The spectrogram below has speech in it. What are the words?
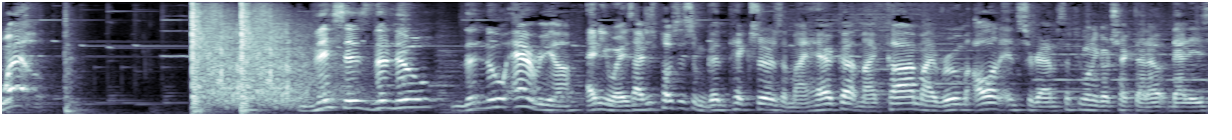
Well, this is the new the new area. Anyways, I just posted some good pictures of my haircut, my car, my room, all on Instagram. So if you want to go check that out, that is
